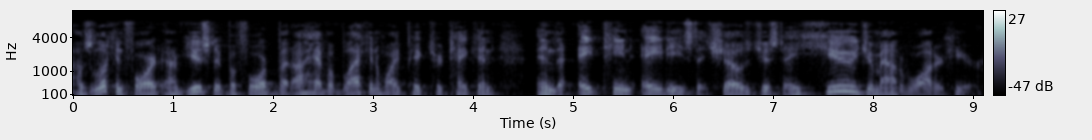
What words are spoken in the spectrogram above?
I was looking for it, and I've used it before, but I have a black and white picture taken in the 1880s that shows just a huge amount of water here.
